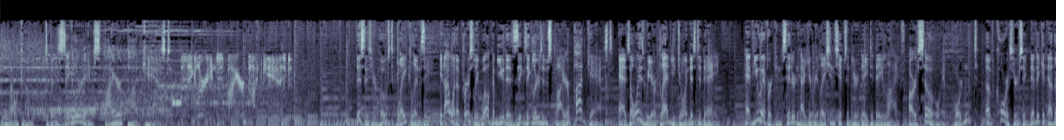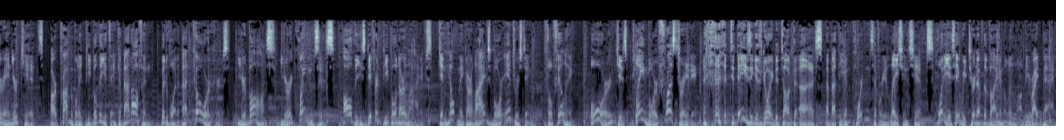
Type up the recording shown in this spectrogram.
Welcome to the Ziglar Inspire Podcast. Ziglar Inspire Podcast. This is your host, Blake Lindsay, and I want to personally welcome you to Zig Ziglar's Inspire Podcast. As always, we are glad you joined us today. Have you ever considered how your relationships in your day to day life are so important? Of course, your significant other and your kids are probably people that you think about often. But what about coworkers, your boss, your acquaintances? All these different people in our lives can help make our lives more interesting, fulfilling, or just plain more frustrating. Today, Zig is going to talk to us about the importance of relationships. What do you say we turn up the volume a little? I'll be right back.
